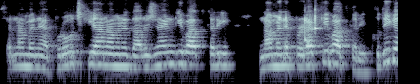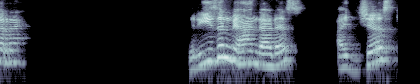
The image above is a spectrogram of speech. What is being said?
सर, ना मैंने अप्रोच किया, ना मैंने दारुजनाइन की बात करी, ना मैंने प्रोडक्ट की बात करी, खुद ही कर रहे हैं। Reason behind that is I just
